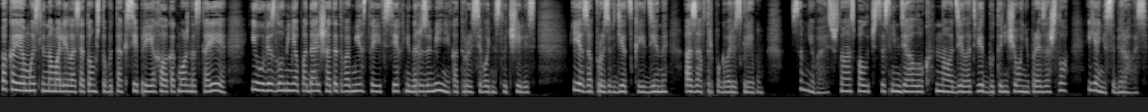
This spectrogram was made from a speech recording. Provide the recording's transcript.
пока я мысленно молилась о том, чтобы такси приехало как можно скорее и увезло меня подальше от этого места и всех недоразумений, которые сегодня случились. Я запрусь в детской Дины, а завтра поговорю с Глебом. Сомневаюсь, что у нас получится с ним диалог, но делать вид, будто ничего не произошло, я не собиралась.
